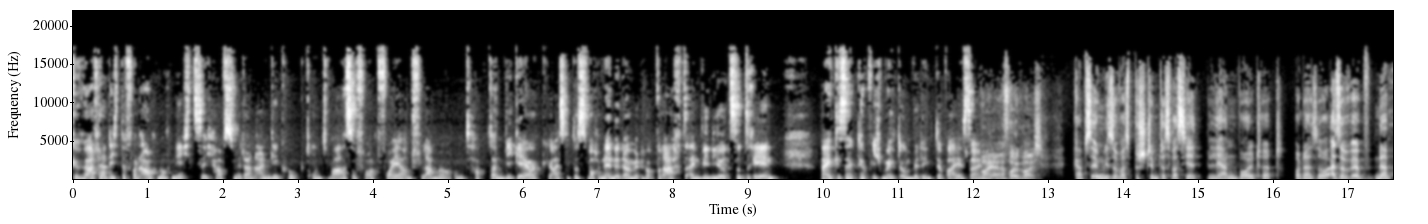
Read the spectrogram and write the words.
Gehört hatte ich davon auch noch nichts. Ich habe es mir dann angeguckt und war sofort Feuer und Flamme und habe dann wie Georg also das Wochenende damit verbracht, ein Video zu drehen, weil ich gesagt habe, ich möchte unbedingt dabei sein. War ja erfolgreich. Gab es irgendwie so was Bestimmtes, was ihr lernen wolltet oder so? Also, äh, ne,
